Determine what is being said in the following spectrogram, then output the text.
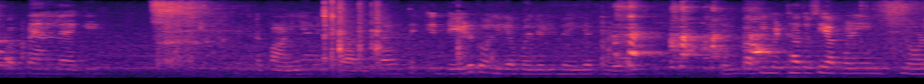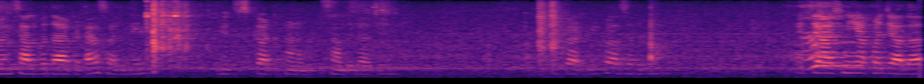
ਆਪਾਂ ਪੈਨ ਲੈ ਕੇ ਤੇ ਜਿਹੜਾ ਪਾਣੀ ਹੈ ਵਿੱਚ ਪਾ ਦਿੱਤਾ ਹੈ ਤੇ ਇਹ ਡੇਢ ਕੋਲੀ ਆਪਾਂ ਜਿਹੜੀ ਲਈ ਹੈ ਪਾਣੀ। ਤੇ ਬਾਕੀ ਮਿੱਠਾ ਤੁਸੀਂ ਆਪਣੀ ਲੋੜ ਅਨੁਸਾਰ ਵਧਾ ਘਟਾ ਸਕਦੇ ਹੋ। ਜੇ ਤੁਸੀਂ ਘੱਟ ਖਾਣਾ ਪਸੰਦ ਕਰਦੇ ਹੋ। ਘੱਟ ਵੀ ਪਾ ਸਕਦੇ ਹੋ। ਇਹ ਚਾਸ਼ਨੀ ਆਪਾਂ ਜ਼ਿਆਦਾ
